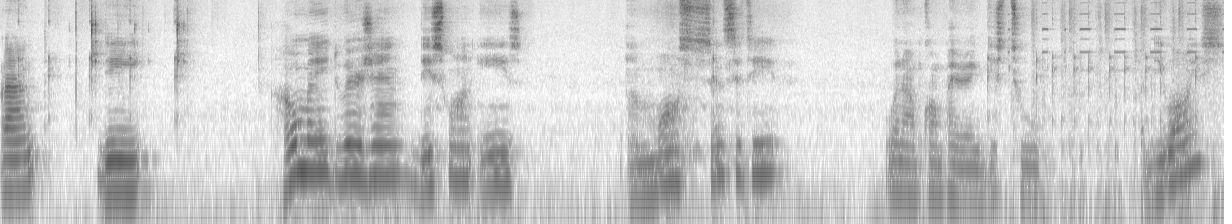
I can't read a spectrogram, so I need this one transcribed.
and the homemade version this one is uh, most sensitive when I'm comparing these two device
